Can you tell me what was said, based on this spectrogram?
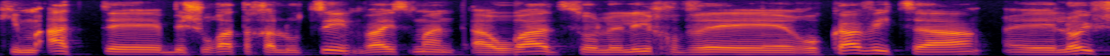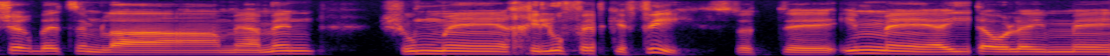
כמעט בשורת החלוצים וייסמן, עווד, סולליך ורוקאביצה לא אפשר בעצם למאמן שום חילוף התקפי זאת אומרת, אה, אם אה, היית עולה עם אה,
